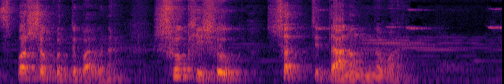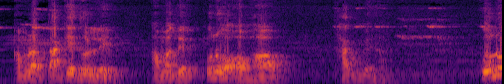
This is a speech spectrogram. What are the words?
স্পর্শ করতে পারবে না। সুখী সুখ সচ্চিত আনন্দময় আমরা তাকে ধরলে আমাদের কোনো অভাব থাকবে না। কোনো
